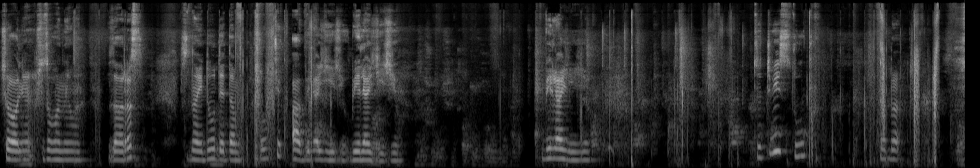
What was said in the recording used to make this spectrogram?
що Оля дзвонила. Зараз знайду, де там стовпчик. А, біля їжів, біля їжів. За що ще хату здорово Біля їжів. Це твій ступ. Тебе. Ставлю.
